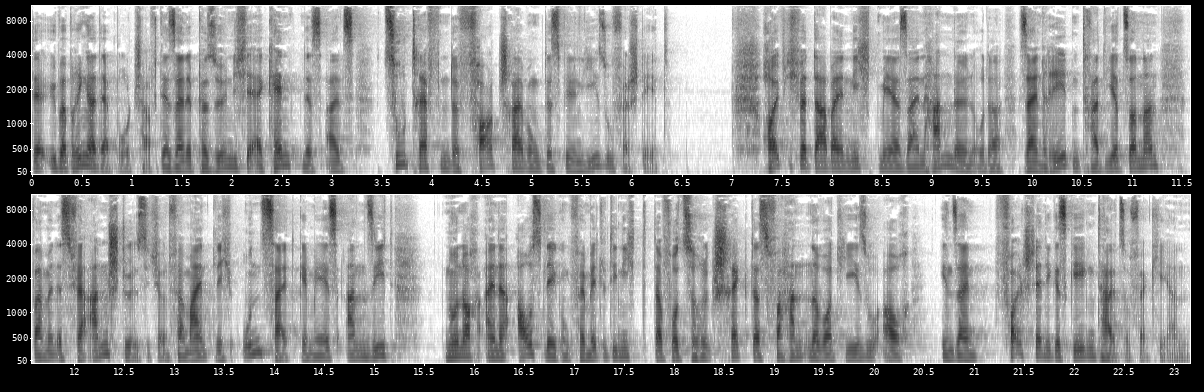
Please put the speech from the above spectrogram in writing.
der Überbringer der Botschaft, der seine persönliche Erkenntnis als zutreffende Fortschreibung des Willen Jesu versteht. Häufig wird dabei nicht mehr sein Handeln oder sein Reden tradiert, sondern, weil man es für anstößig und vermeintlich unzeitgemäß ansieht, nur noch eine Auslegung vermittelt, die nicht davor zurückschreckt, das vorhandene Wort Jesu auch in sein vollständiges Gegenteil zu verkehren.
